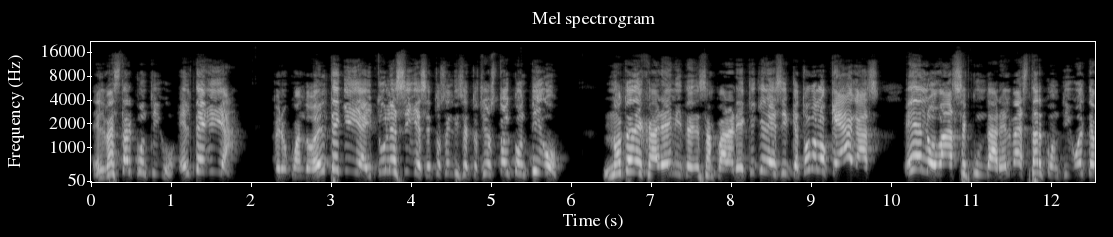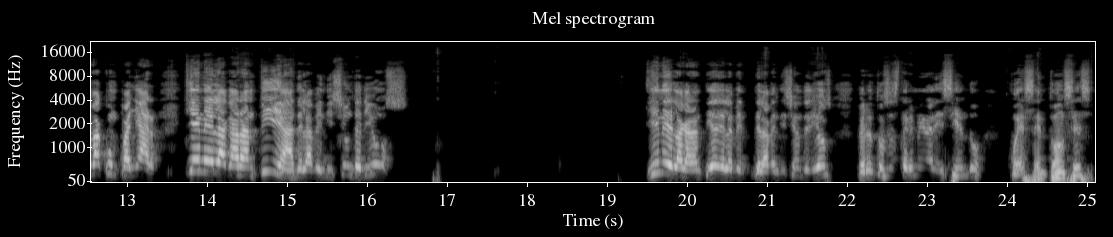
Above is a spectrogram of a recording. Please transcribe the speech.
Él va a estar contigo, Él te guía. Pero cuando Él te guía y tú le sigues, entonces Él dice, entonces yo estoy contigo. No te dejaré ni te desampararé. ¿Qué quiere decir? Que todo lo que hagas, Él lo va a secundar, Él va a estar contigo, Él te va a acompañar. Tiene la garantía de la bendición de Dios. Tiene la garantía de la, de la bendición de Dios, pero entonces termina diciendo, pues entonces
